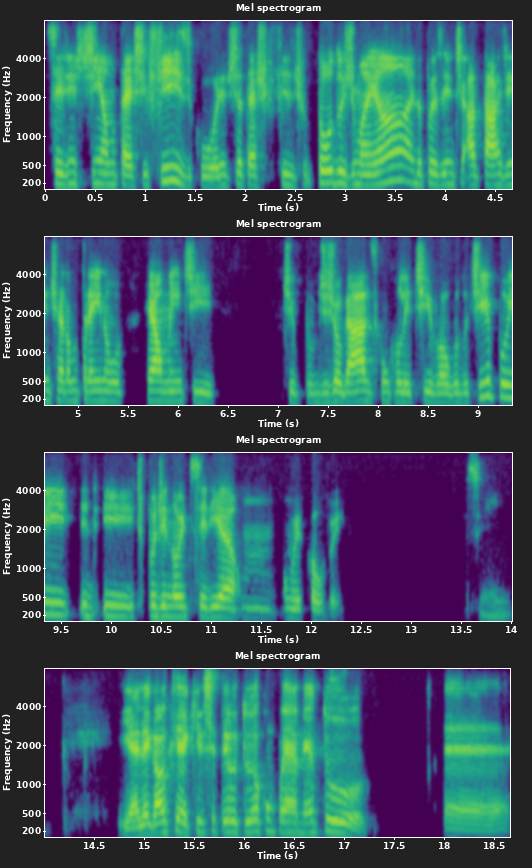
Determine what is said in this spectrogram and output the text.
se a gente tinha um teste físico, a gente tinha teste físico todos de manhã, e depois a gente à tarde a gente era um treino realmente tipo de jogadas com coletivo, algo do tipo, e, e, e tipo de noite seria um, um recovery. Sim, e é legal que aqui você tem o acompanhamento é,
